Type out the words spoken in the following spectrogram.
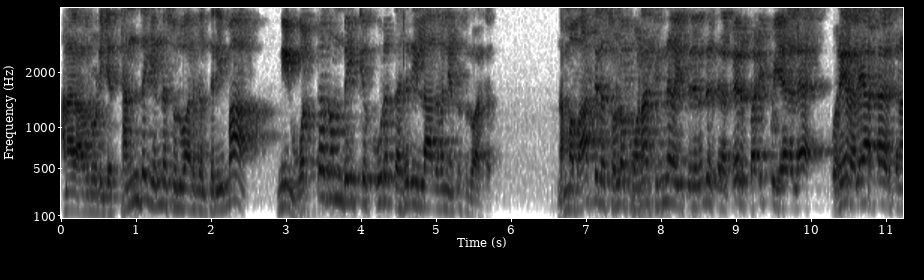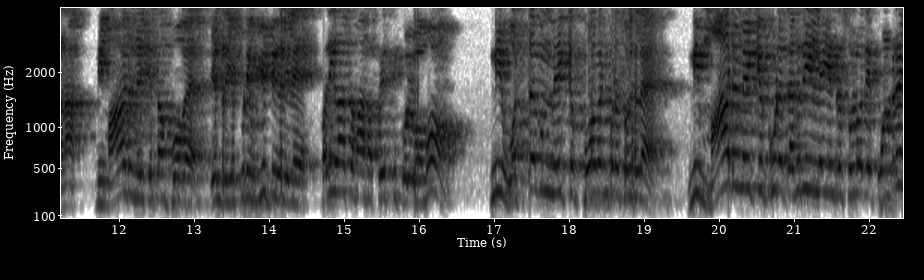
ஆனால் அவருடைய தந்தை என்ன சொல்வார்கள் தெரியுமா? நீ ஒட்டகம் வைக்க கூட தகுதி இல்லாதவன் என்று சொல்வார்கள். நம்ம பாஷையில சொல்ல போனா சின்ன வயசுல இருந்து சில பேர் படிப்பு ஏறல ஒரே விளையாட்டா இருக்கிறானா நீ மாடு மேய்க்கத்தான் போவ என்று எப்படி வீட்டுகளிலே பரிகாசமாக பேசிக் கொள்வோமோ நீ ஒட்டகம் மேய்க்க போவன் கூட சொல்லல. நீ மாடு மேய்க்க கூட தகுதி இல்லை என்று சொல்வதை போன்று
